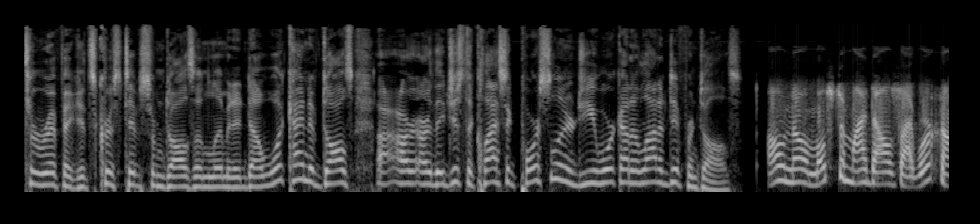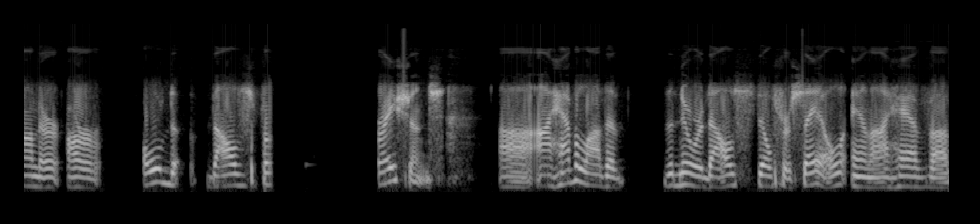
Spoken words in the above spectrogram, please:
Terrific. It's Chris Tips from Dolls Unlimited. Now, what kind of dolls are, are they? Just the classic porcelain, or do you work on a lot of different dolls? Oh no, most of my dolls I work on are, are old dolls from generations. Uh, I have a lot of the newer dolls still for sale, and I have uh,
